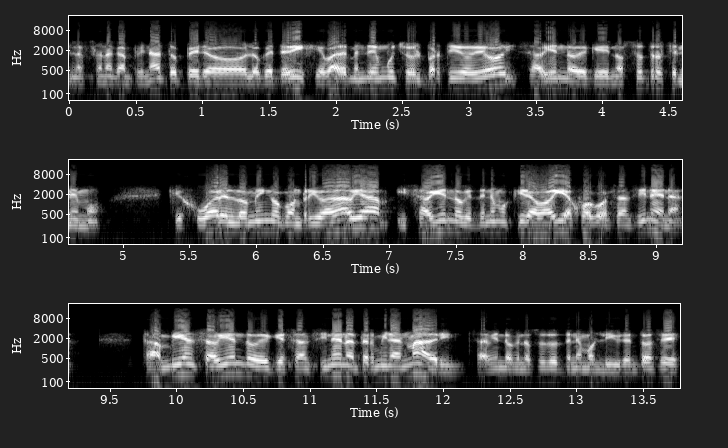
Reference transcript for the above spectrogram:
en la zona campeonato, pero lo que te dije, va a depender mucho del partido de hoy, sabiendo de que nosotros tenemos que jugar el domingo con Rivadavia y sabiendo que tenemos que ir a Bahía a jugar con Sancinena. También sabiendo de que Sancinena termina en Madrid, sabiendo que nosotros tenemos libre. Entonces,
